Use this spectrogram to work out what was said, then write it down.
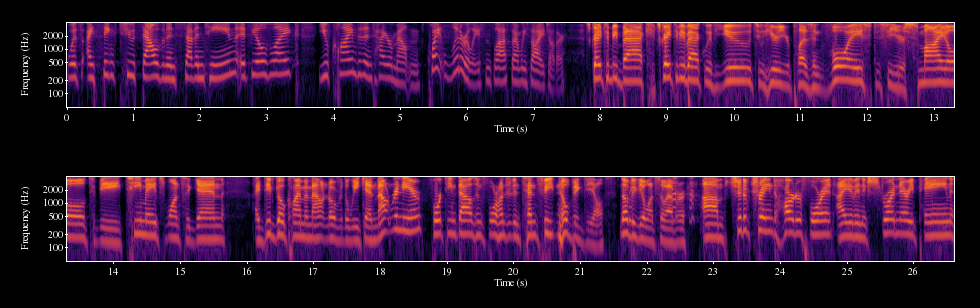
was, I think, 2017, it feels like. You've climbed an entire mountain, quite literally, since last time we saw each other. It's great to be back. It's great to be back with you, to hear your pleasant voice, to see your smile, to be teammates once again. I did go climb a mountain over the weekend. Mount Rainier, 14,410 feet. No big deal. No big deal whatsoever. um, should have trained harder for it. I am in extraordinary pain.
